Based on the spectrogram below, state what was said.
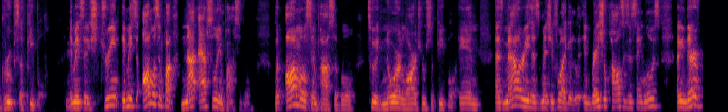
groups of people. It mm-hmm. makes it extreme. It makes it almost impossible, not absolutely impossible, but almost impossible to ignore large groups of people. And as Mallory has mentioned before, like in racial policies in St. Louis, I mean, there,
